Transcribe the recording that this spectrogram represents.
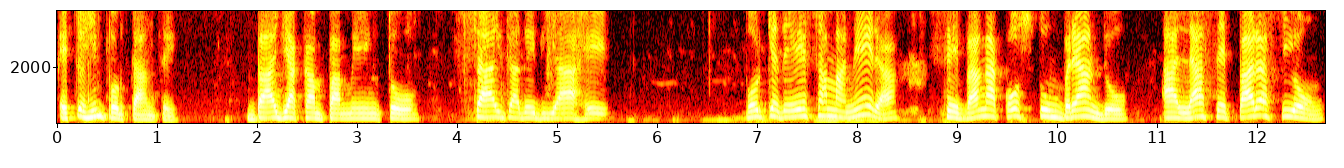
esto es importante, vaya a campamento, salga de viaje, porque de esa manera se van acostumbrando a la separación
